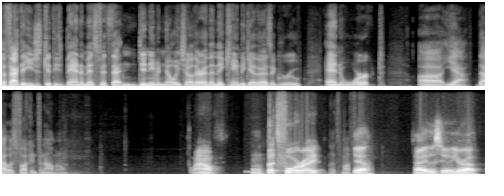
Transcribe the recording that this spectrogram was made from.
the fact that you just get these band of misfits that didn't even know each other, and then they came together as a group and worked. Uh, yeah, that was fucking phenomenal. Wow. Hmm. That's four, right? That's my Yeah. All right, Lucio, you're up.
